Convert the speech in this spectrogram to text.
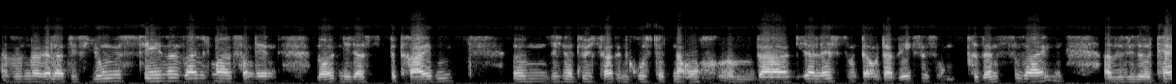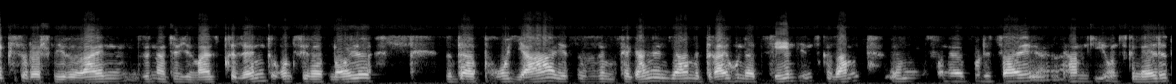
also eine relativ junge Szene, sage ich mal, von den Leuten, die das betreiben, ähm, sich natürlich gerade in Großstädten auch ähm, da niederlässt und da unterwegs ist, um Präsenz zu zeigen. Also diese Tags oder Schmierereien sind natürlich in Mainz präsent, rund 400 neue sind da pro Jahr, jetzt ist es im vergangenen Jahr mit 310 insgesamt ähm, von der Polizei, haben die uns gemeldet,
